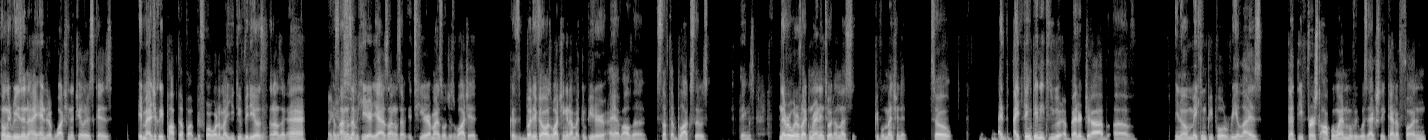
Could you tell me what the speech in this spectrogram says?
the only reason I ended up watching the trailer is because it magically popped up uh, before one of my YouTube videos, and I was like, eh, I as long as I'm here, yeah, as long as I'm, it's here, I might as well just watch it. Because, but if I was watching it on my computer, I have all the stuff that blocks those things. Never would have like ran into it unless people mentioned it. So, I I think they need to do a better job of, you know, making people realize that the first Aquaman movie was actually kind of fun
